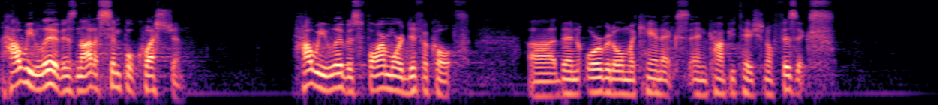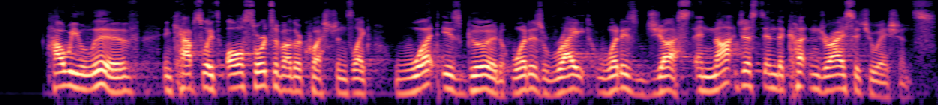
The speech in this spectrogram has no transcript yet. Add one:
How we live is not a simple question. How we live is far more difficult uh, than orbital mechanics and computational physics. How we live encapsulates all sorts of other questions like what is good, what is right, what is just, and not just in the cut and dry situations,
